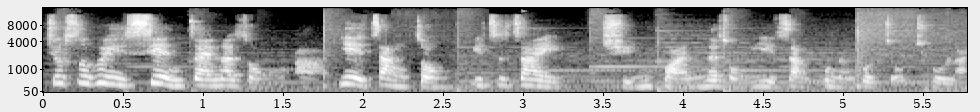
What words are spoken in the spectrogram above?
就是会陷在那种啊业障中，一直在循环那种业障，不能够走出来。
